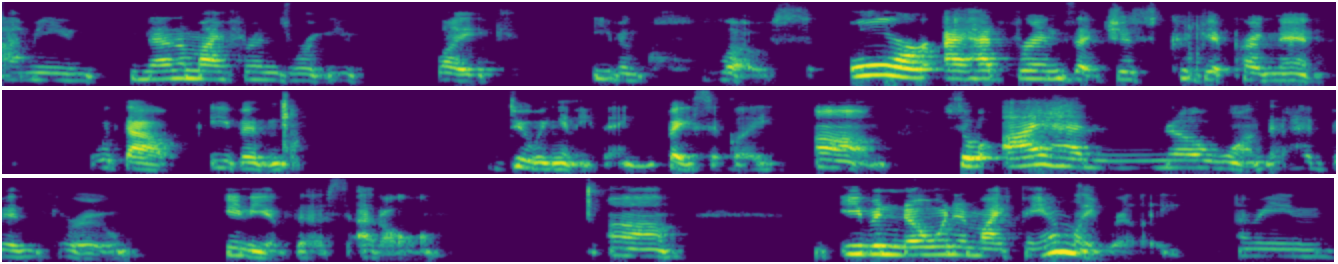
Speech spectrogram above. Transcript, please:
I mean, none of my friends were like even close. Or I had friends that just could get pregnant without even doing anything, basically. Um, so I had no one that had been through any of this at all. Um, even no one in my family, really. I mean,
